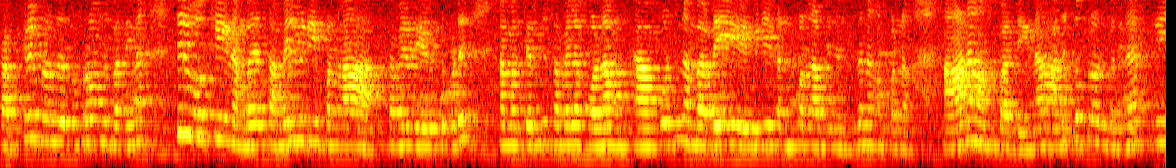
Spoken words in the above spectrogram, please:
சப்ஸ்கிரைப் வந்ததுக்கப்புறம் வந்து பார்த்தீங்கன்னா சரி ஓகே நம்ம சமையல் வீடியோ பண்ணலாம். சமையல் வீடியோ எடுத்து போட்டு நமக்கு தெரிஞ்ச சமையலை போடலாம். போட்டு நம்ம அப்படியே வீடியோ ரன் பண்ணலாம் அப்படின்னு நினச்சி தான் நாங்கள் பண்ணோம். ஆனால் வந்து பார்த்தீங்கன்னா அதுக்கப்புறம் வந்து பார்த்தீங்கன்னா சரி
